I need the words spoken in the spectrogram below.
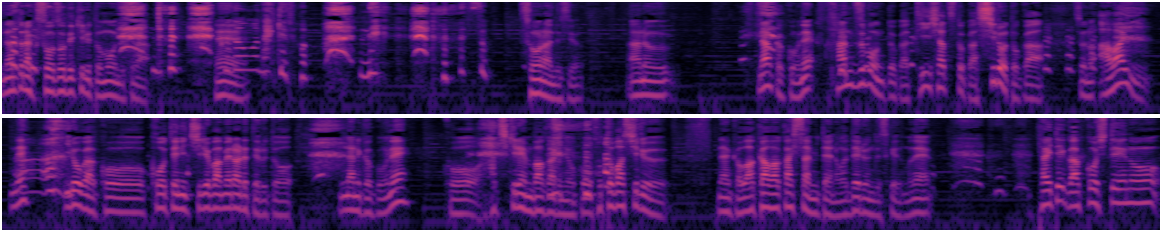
なんとなく想像できると思うんですが、ええ。子供だけど。ね。そうなんですよ。あのなんかこうね半ズボンとか T シャツとか白とかその淡いね色がこう校庭に散りばめられてると何かこうねこうはちきれんばかりのこうほとばしるなんか若々しさみたいのが出るんですけどもね。大抵学校指定の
